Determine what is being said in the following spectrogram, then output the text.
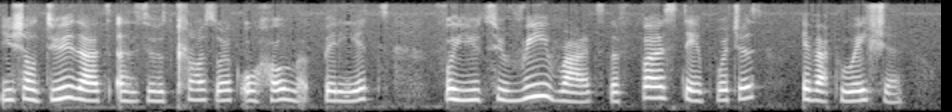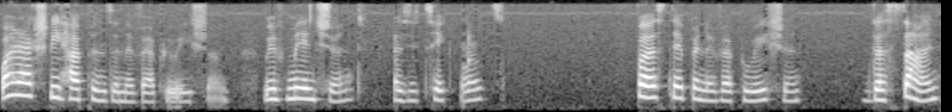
You shall do that as your classwork or homework, better yet, for you to rewrite the first step, which is evaporation. What actually happens in evaporation? We've mentioned, as you take notes, first step in evaporation, the sun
